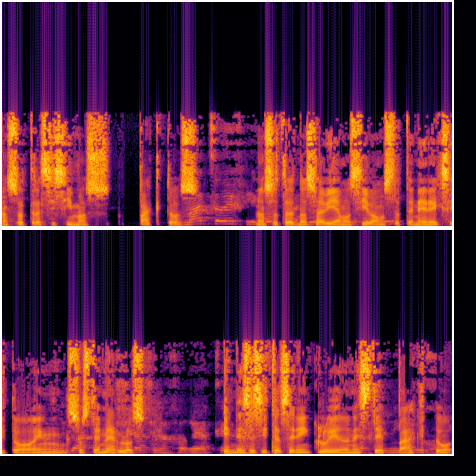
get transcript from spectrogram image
nosotras hicimos pactos. Nosotras no sabíamos si íbamos a tener éxito en sostenerlos. ¿Quién necesita ser incluido en este pacto,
